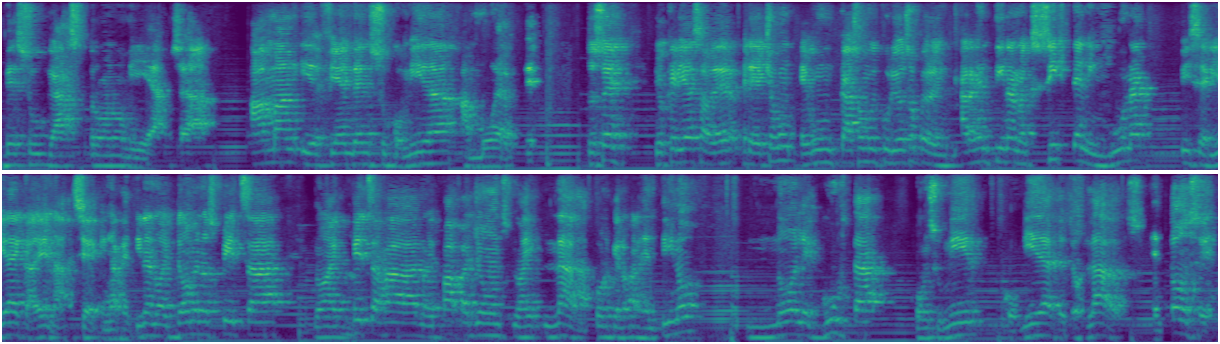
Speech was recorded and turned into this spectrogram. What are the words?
de su gastronomía. O sea, aman y defienden su comida a muerte. Entonces, yo quería saber, de hecho es un, es un caso muy curioso, pero en Argentina no existe ninguna pizzería de cadena. O sea, en Argentina no hay Domino's Pizza, no hay Pizza Hut, no hay Papa John's, no hay nada, porque los argentinos no les gusta consumir comida de otros lados. Entonces,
